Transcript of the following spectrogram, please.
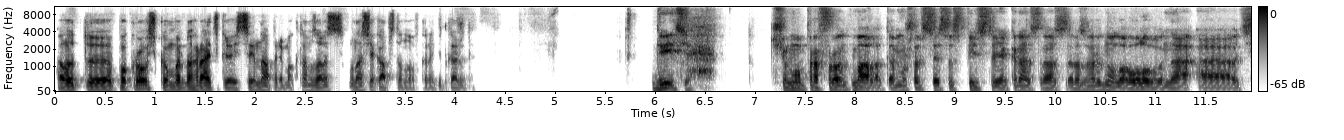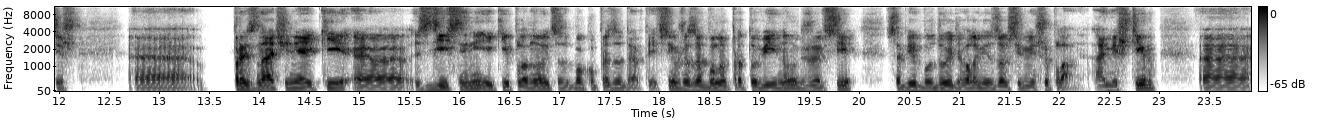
Але от е, Покровсько, Мирноградська ось цей напрямок. Там зараз у нас яка обстановка? Не підкажете? Дивіться, чому про фронт мало? Тому що все суспільство якраз раз розвернуло голову на е, оці ж е, призначення, які е, здійснені, які плануються з боку президента. І всі вже забули про ту війну, вже всі собі будують в голові зовсім інші плани. А між тим, е,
